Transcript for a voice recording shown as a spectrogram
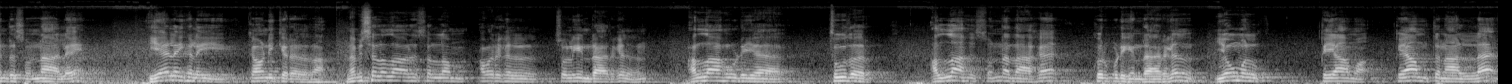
என்று சொன்னாலே ஏழைகளை கவனிக்கிறது தான். நபிசல்லா அலுவலம் அவர்கள் சொல்கின்றார்கள் அல்லாஹுடைய தூதர் அல்லாஹு சொன்னதாக குறிப்பிடுகின்றார்கள் யோமல் கியாமா. கியாமத்து நாளில்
